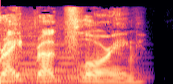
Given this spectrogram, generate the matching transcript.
Rite Rug Flooring.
